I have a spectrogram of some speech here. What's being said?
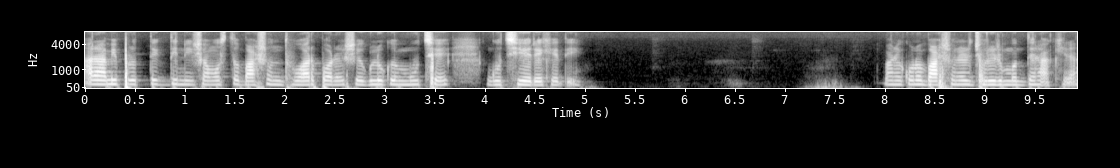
আর আমি প্রত্যেক দিনই সমস্ত বাসন ধোয়ার পরে সেগুলোকে মুছে গুছিয়ে রেখে দিই। মানে কোনো বাসনের ঝুড়ির মধ্যে রাখি না।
